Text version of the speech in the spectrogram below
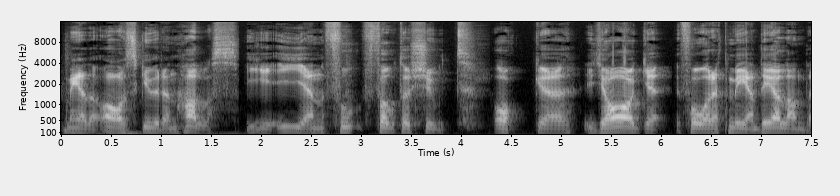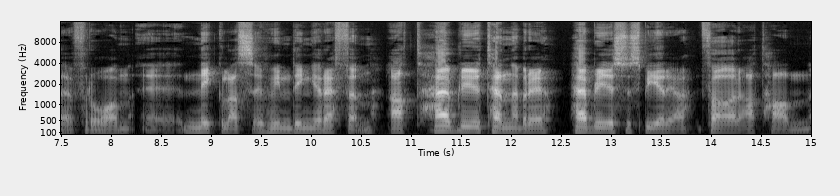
med avskuren hals i, i en photoshoot. Och eh, jag får ett meddelande från Nicholas Winding Reffen att här blir det Tenebre här blir det Suspiria för att han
